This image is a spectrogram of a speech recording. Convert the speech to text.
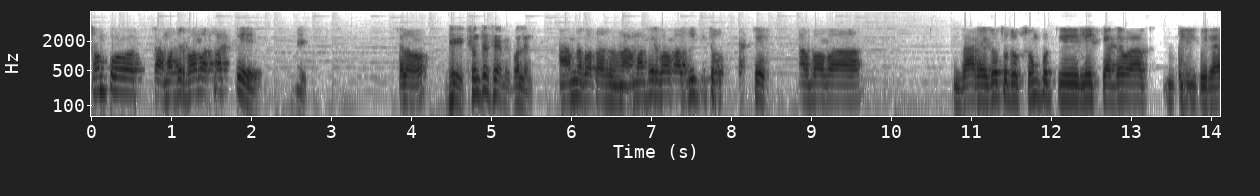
সম্পদ আমাদের বাবা থাকতে। হ্যালো জি শুনতেছি আমি বলেন। আমরা কথা শুনুন আমাদের বাবা জীবিত থাকতে আর বাবা যার যতটুক সম্পত্তি লেখা দেওয়ার বিল কইরা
